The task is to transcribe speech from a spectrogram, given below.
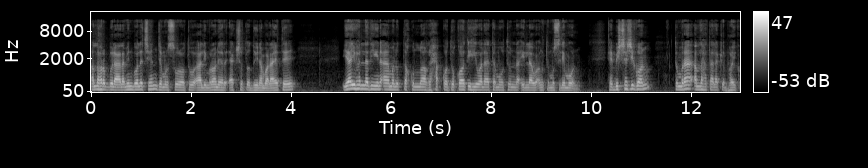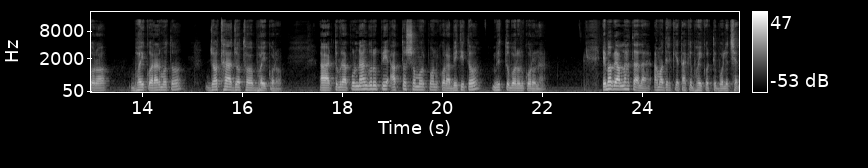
আল্লাহ রব্বুল আলমিন বলেছেন, যেমন সুরত আল ইমরানের একশত দুই নম্বর আয়তে ইয়াইহাল্লাদিন আমানুত্তাকুল্লাহ হাক্ক তুকাতিহি ওয়ালা তামুতুন্না ইল্লা আংতু মুসলিমুন। হে বিশ্বাসীগণ, তোমরা আল্লাহ তালাকে ভয় করো, ভয় করার মতো যথাযথ ভয় করো। আর তোমরা পূর্ণাঙ্গরূপে আত্মসমর্পণ করা ব্যতীত মৃত্যুবরণ করো না। এভাবে আল্লাহ তালা আমাদেরকে তাকে ভয় করতে বলেছেন।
